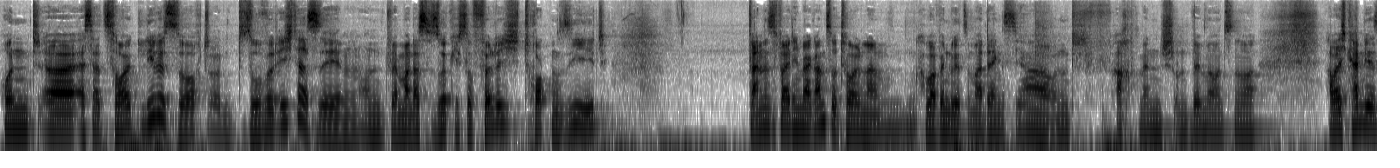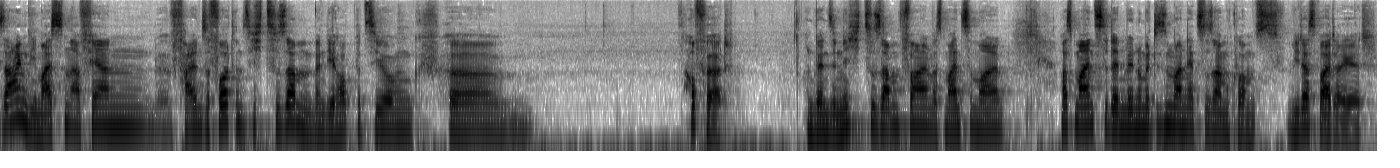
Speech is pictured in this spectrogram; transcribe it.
und äh, es erzeugt Liebessucht und so würde ich das sehen. Und wenn man das wirklich so völlig trocken sieht, dann ist es vielleicht nicht mehr ganz so toll. Aber wenn du jetzt immer denkst, ja und ach Mensch und wenn wir uns nur aber ich kann dir sagen, die meisten Affären äh, fallen sofort in sich zusammen, wenn die Hauptbeziehung äh, aufhört. Und wenn sie nicht zusammenfallen, was meinst du mal, was meinst du denn, wenn du mit diesem Mann jetzt zusammenkommst, wie das weitergeht?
